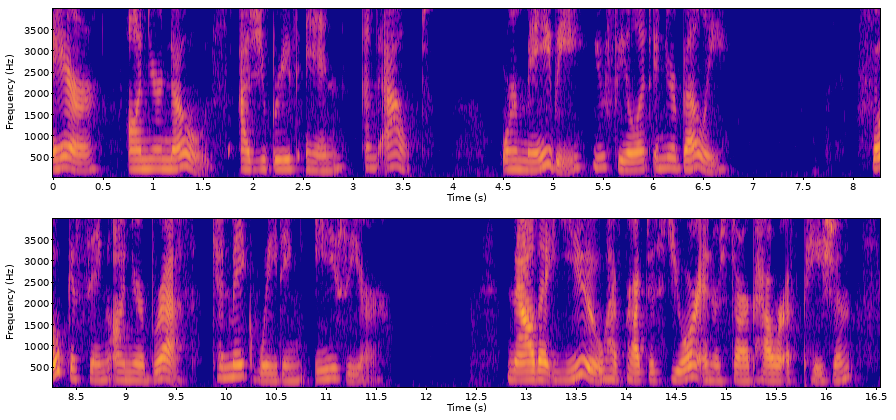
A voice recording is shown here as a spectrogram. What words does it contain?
air on your nose as you breathe in and out. Or maybe you feel it in your belly. Focusing on your breath can make waiting easier. Now that you have practiced your inner star power of patience,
